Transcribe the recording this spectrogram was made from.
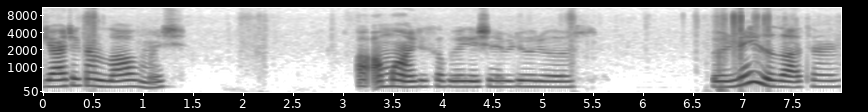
gerçekten lavmış. Aa, ama arka kapıya geçinebiliyoruz. Ölmeyiz de zaten.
